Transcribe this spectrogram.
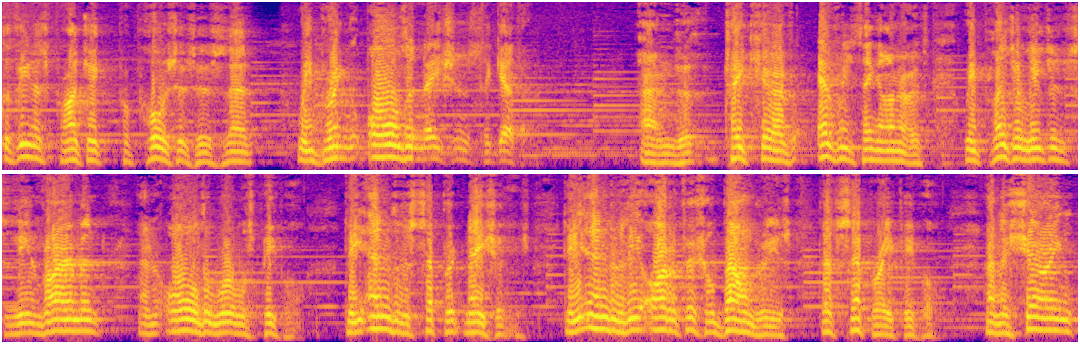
the Venus Project proposes is that we bring all the nations together and uh, take care of everything on earth. We pledge allegiance to the environment and all the world's people, the end of separate nations, the end of the artificial boundaries that separate people, and the sharing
